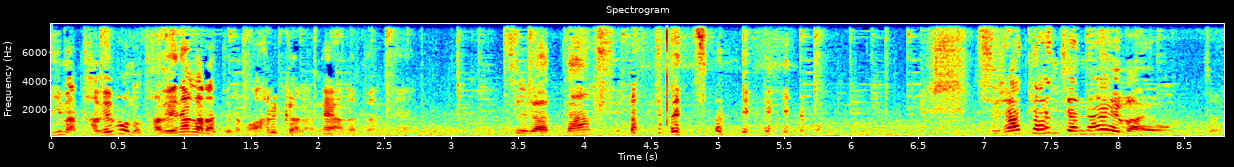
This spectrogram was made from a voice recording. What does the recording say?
今食べ物食べながらっていうのもあるからねあなたね。つらたつらたんじゃねえよつらたんじゃないわよ本当に。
